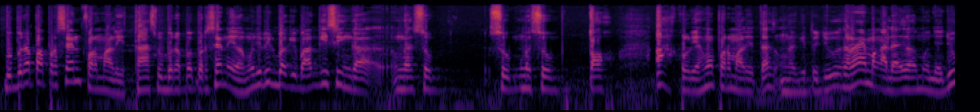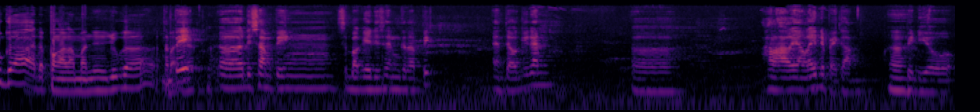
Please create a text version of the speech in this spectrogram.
beberapa persen formalitas, beberapa persen ilmu. Jadi dibagi-bagi sih nggak nggak sub sub ngesub toh ah kuliah mah formalitas nggak gitu juga karena emang ada ilmunya juga, ada pengalamannya juga. tapi banyak. eh, di samping sebagai desain grafik ente oke kan eh, hal-hal yang lain dipegang Hah. video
